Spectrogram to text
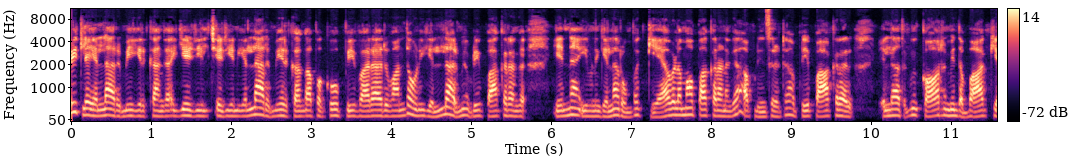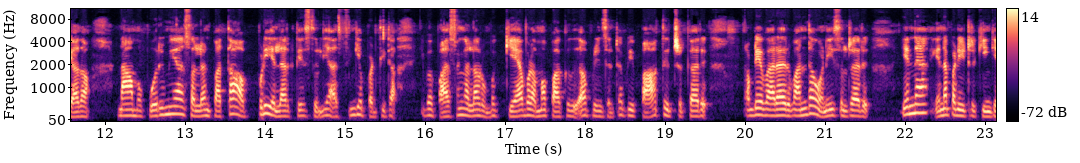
வீட்டில் எல்லாருமே இருக்காங்க. எழில் செழியன் எல்லாருமே இருக்காங்க. அப்போ கோபி வராரு வந்தவொடனே எல்லாருமே அப்படியே பார்க்குறாங்க என்ன? இவனுங்க எல்லாம் ரொம்ப கேவலமாக பார்க்குறானுங்க அப்படின்னு சொல்லிட்டு அப்படியே பார்க்குறாரு எல்லாத்துக்குமே காரணமே இந்த பாக்கியா தான். நாம் பொறுமையாக சொல்லன்னு பார்த்தா அப்படியே எல்லாருக்கிட்டையும் சொல்லி அசிங்கப்படுத்திட்டா. இப்போ பசங்கள்லாம் ரொம்ப கேவலமாக பார்க்குது அப்படின்னு சொல்லிட்டு அப்படியே பார்த்துட்ருக்காரு அப்படியே வராரு வந்த உடனே சொல்கிறாரு என்ன? என்ன பண்ணிட்டு இருக்கீங்க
